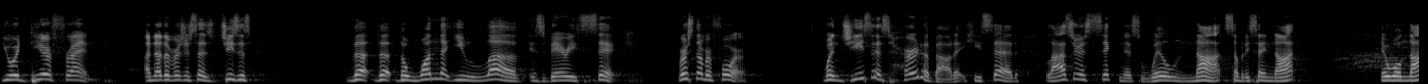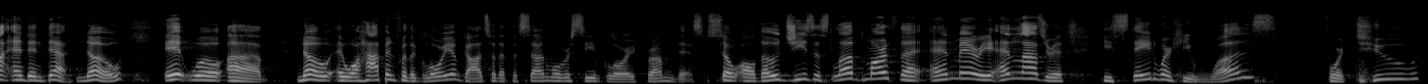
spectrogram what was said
your dear friend. Another version says jesus the, the, the one that you love is very sick. Verse number four. When jesus heard about it he said lazarus sickness will not somebody say not it will not end in death. No, it will. Uh, no, it will happen for the glory of God so that the Son will receive glory from this. So, although Jesus loved Martha and Mary and Lazarus, he stayed where he was for two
